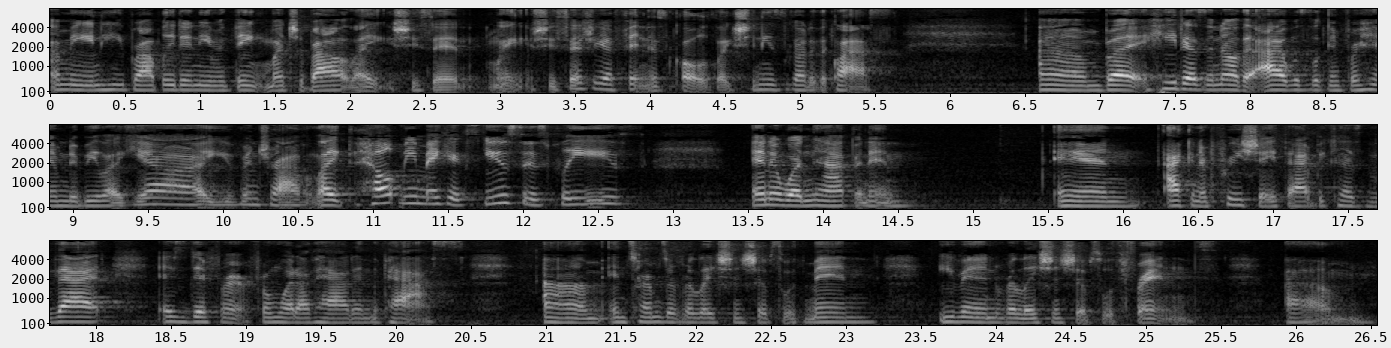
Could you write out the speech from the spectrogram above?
I mean, he probably didn't even think much about. Like she said, wait, she said she had fitness goals. Like she needs to go to the class. Um, but he doesn't know that I was looking for him to be like, yeah, you've been traveling. Like, help me make excuses, please. And it wasn't happening. And I can appreciate that because that is different from what I've had in the past um, in terms of relationships with men even relationships with friends. Um,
